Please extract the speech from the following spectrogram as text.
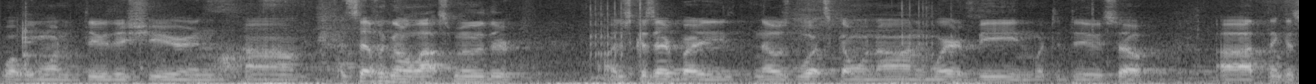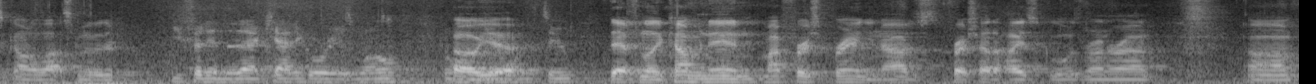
what we want to do this year, and um, it's definitely going a lot smoother, uh, just because everybody knows what's going on and where to be and what to do. So I think it's gone a lot smoother. You fit into that category as well? Oh yeah, definitely coming in my first spring. You know, I was fresh out of high school, was running around, um,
